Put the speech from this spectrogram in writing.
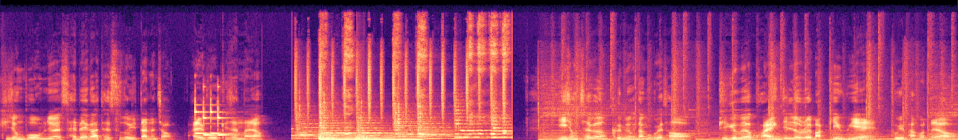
기존 보험료의 3배가 될 수도 있다는 점 알고 계셨나요? 이 정책은 금융당국에서 비급여 과잉 진료를 막기 위해 도입한 건데요.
